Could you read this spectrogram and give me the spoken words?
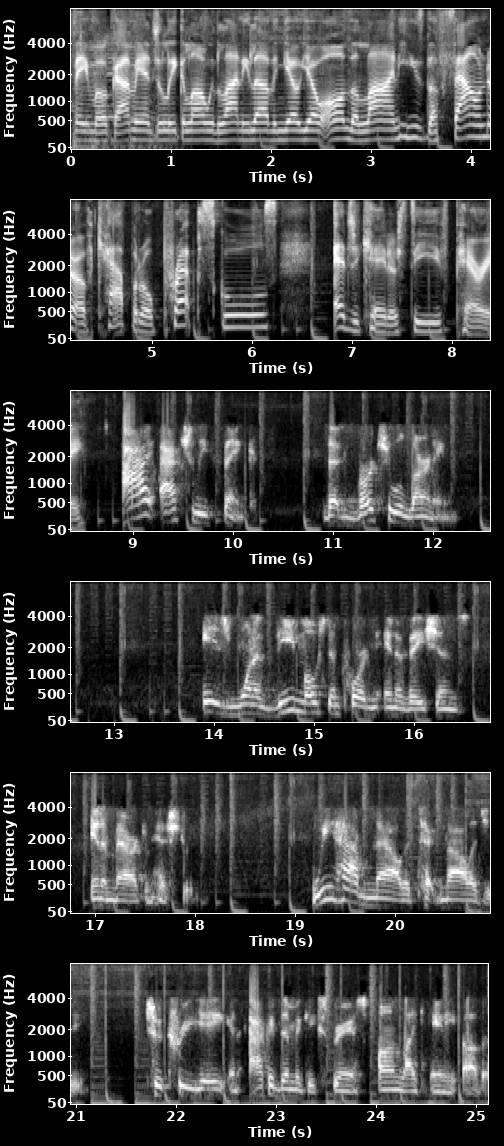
Cafe Mocha. I'm Angelique along with Loni Love and Yo Yo on the line. He's the founder of Capital Prep Schools, educator Steve Perry. I actually think that virtual learning is one of the most important innovations in American history. We have now the technology to create an academic experience unlike any other.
